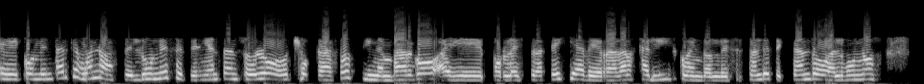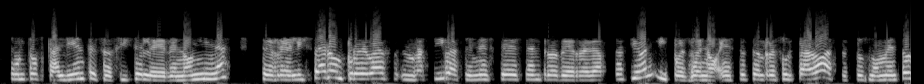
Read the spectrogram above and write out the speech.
eh, comentar que, bueno, hasta el lunes se tenían tan solo ocho casos, sin embargo, eh, por la estrategia de Radar Jalisco, en donde se están detectando algunos puntos calientes, así se le denomina, se realizaron pruebas masivas en este centro de readaptación y pues bueno, este es el resultado. Hasta estos momentos,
